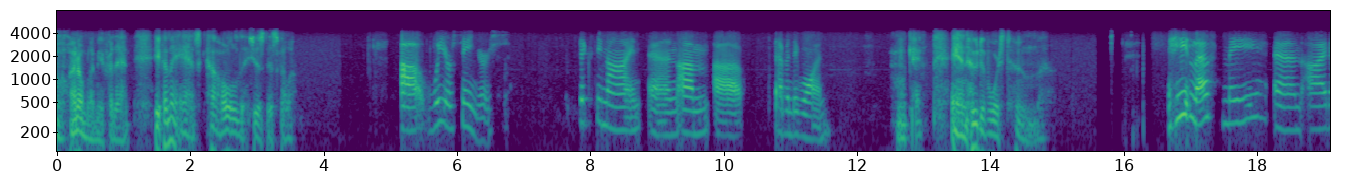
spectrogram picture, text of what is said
Oh, I don't blame you for that. If I may ask, how old is this fellow? Uh, we are seniors, 69, and I'm uh, 71. Okay. And who divorced whom? He left me, and I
